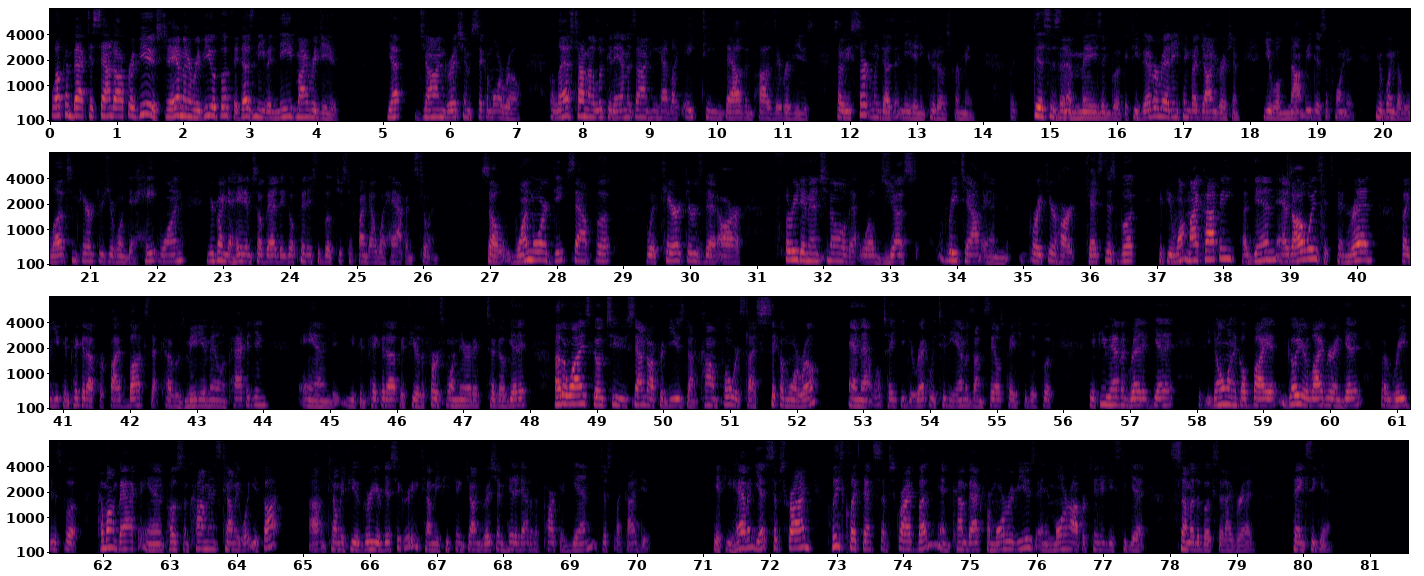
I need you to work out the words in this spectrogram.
Welcome back to Sound Off Reviews. Today I'm going to review a book that doesn't even need my review. Yep, John Grisham, Sycamore Row. The last time I looked at Amazon, he had like 18,000 positive reviews. So he certainly doesn't need any kudos from me. But this is an amazing book. If you've ever read anything by John Grisham, you will not be disappointed. You're going to love some characters. You're going to hate one. You're going to hate him so bad that you'll finish the book just to find out what happens to him. So one more Deep South book with characters that are three dimensional that will just reach out and break your heart. Catch this book. If you want my copy, again, as always, it's been read, but you can pick it up for five bucks. That covers media, mail, and packaging. And you can pick it up if you're the first one there to, to go get it. Otherwise, go to soundoffreviews.com forward slash sycamore row, and that will take you directly to the Amazon sales page for this book. If you haven't read it, get it. If you don't want to go buy it, go to your library and get it, but read this book. Come on back and post some comments. Tell me what you thought. Um, tell me if you agree or disagree. Tell me if you think John Grisham hit it out of the park again, just like I do. If you haven't yet subscribed, please click that subscribe button and come back for more reviews and more opportunities to get some of the books that I've read. Thanks again.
